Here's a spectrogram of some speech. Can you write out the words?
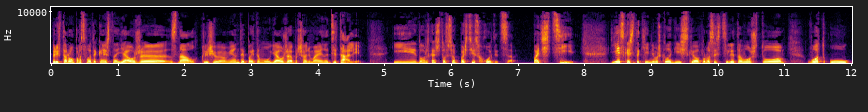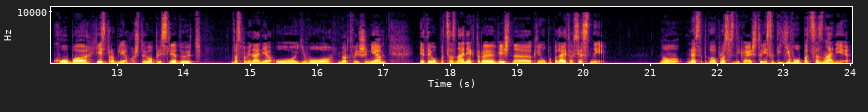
При втором просмотре, конечно, я уже знал ключевые моменты, поэтому я уже обращал внимание на детали. И должен сказать, что все почти сходится. Почти. Есть, конечно, такие немножко логические вопросы в стиле того, что вот у Коба есть проблема, что его преследуют воспоминания о его мертвой жене, это его подсознание, которое вечно к нему попадает во все сны. Но у меня такой вопрос возникает, что если это его подсознание,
